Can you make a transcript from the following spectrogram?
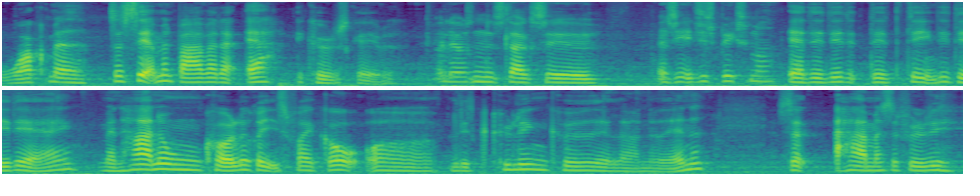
Wokmad. Så ser man bare, hvad der er i køleskabet. Og lave sådan en slags øh, asiatisk biksemad. Ja, det, det, det, det, det er egentlig det, det er, ikke? Man har nogle kolde ris fra i går, og lidt kyllingekød eller noget andet. Så har man selvfølgelig,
